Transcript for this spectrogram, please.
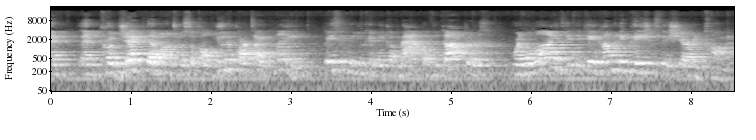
and, and project them onto a so-called unipartite plane. Basically, you can make a map of the doctors where the lines indicate how many patients they share in common.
